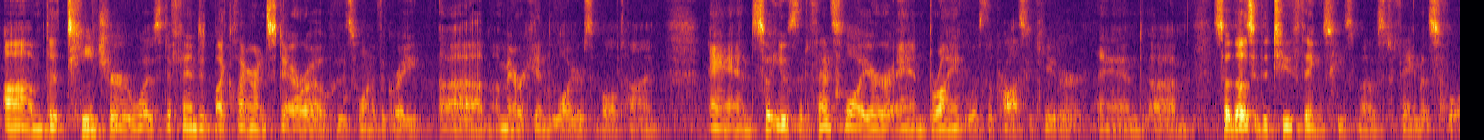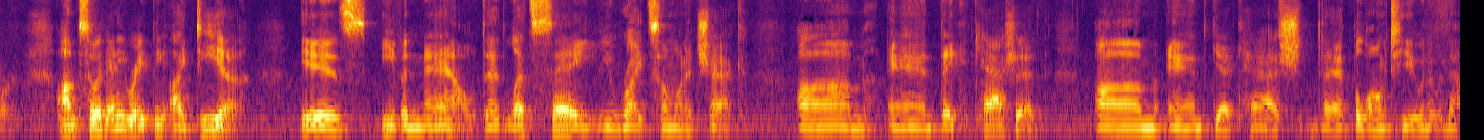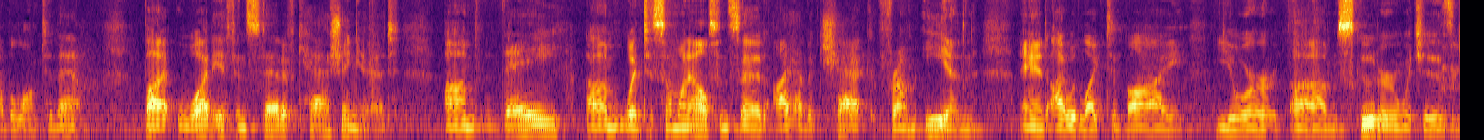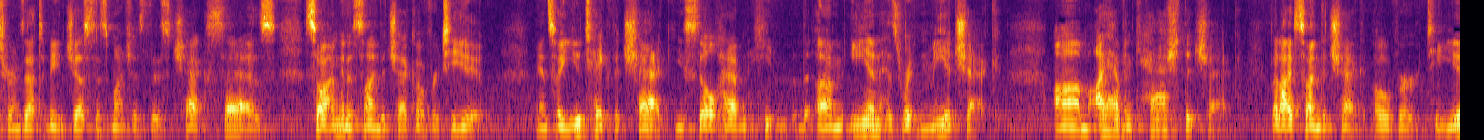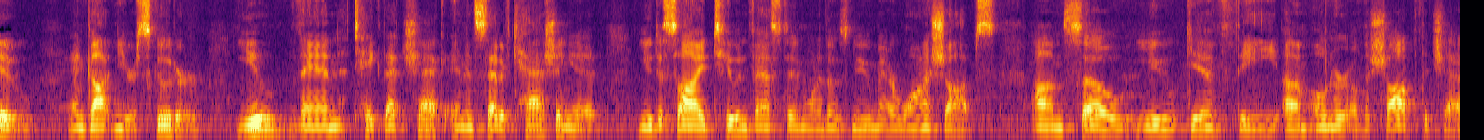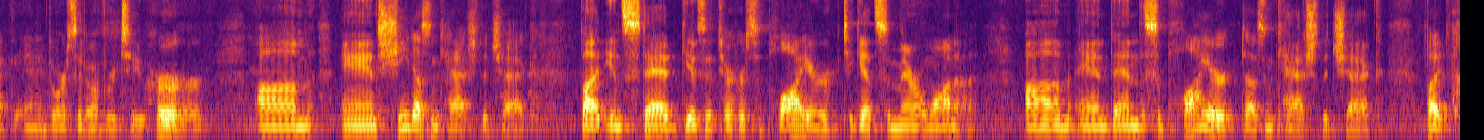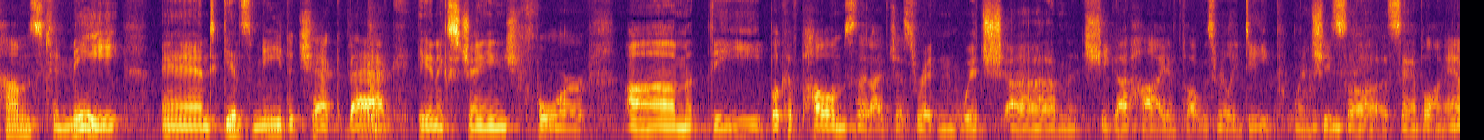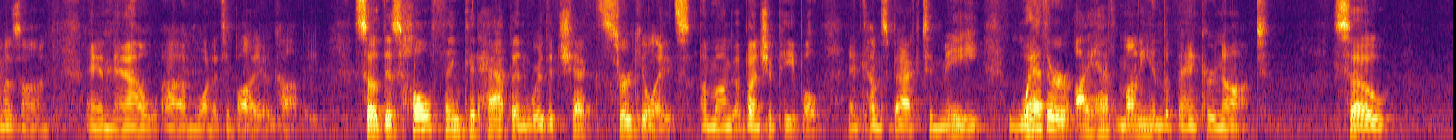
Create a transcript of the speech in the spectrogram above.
Um, the teacher was defended by Clarence Darrow, who's one of the great um, American lawyers of all time. And so he was the defense lawyer, and Bryan was the prosecutor. And um, so those are the two things he's most famous for. Um, so, at any rate, the idea is even now that let's say you write someone a check um, and they could cash it um, and get cash that belonged to you and it would now belong to them. But what if instead of cashing it, um, they um, went to someone else and said, I have a check from Ian and I would like to buy your um, scooter, which is turns out to be just as much as this check says. So I'm going to sign the check over to you. And so you take the check. You still have he, um, Ian has written me a check. Um, I haven't cashed the check, but I've signed the check over to you and gotten your scooter. You then take that check and instead of cashing it, you decide to invest in one of those new marijuana shops um, so you give the um, owner of the shop the check and endorse it over to her, um, and she doesn't cash the check, but instead gives it to her supplier to get some marijuana. Um, and then the supplier doesn't cash the check, but comes to me and gives me the check back in exchange for um, the book of poems that I've just written, which um, she got high and thought was really deep when she mm-hmm. saw a sample on Amazon and now um, wanted to buy a copy. So, this whole thing could happen where the check circulates among a bunch of people and comes back to me, whether I have money in the bank or not. So,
